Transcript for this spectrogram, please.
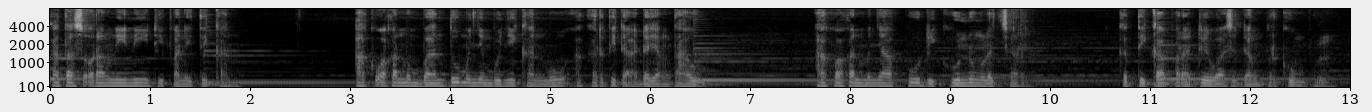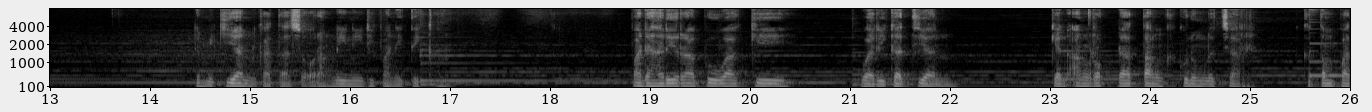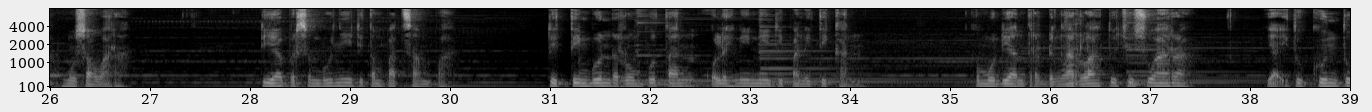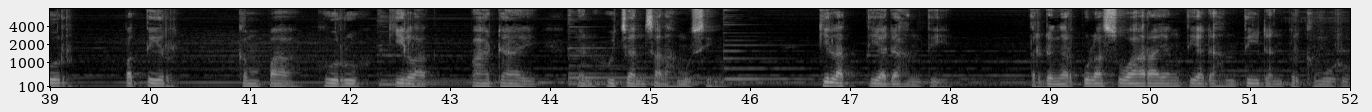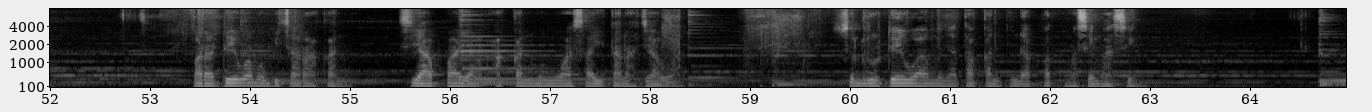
Kata seorang nini dipanitikan, Aku akan membantu menyembunyikanmu agar tidak ada yang tahu. Aku akan menyapu di gunung lejar ketika para dewa sedang berkumpul. Demikian kata seorang nini dipanitikan. Pada hari Rabu Wage Warikadian, Ken Angrok datang ke Gunung Lejar ke tempat musyawarah. Dia bersembunyi di tempat sampah, ditimbun rerumputan oleh Nini dipanitikan. Kemudian terdengarlah tujuh suara, yaitu guntur, petir, gempa, guruh, kilat, badai, dan hujan salah musim. Kilat tiada henti. Terdengar pula suara yang tiada henti dan bergemuruh. Para dewa membicarakan siapa yang akan menguasai tanah Jawa. Seluruh dewa menyatakan pendapat masing-masing.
